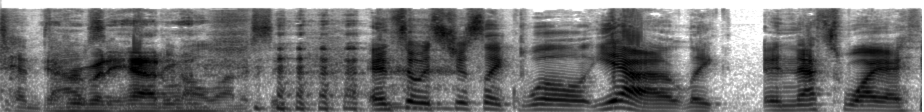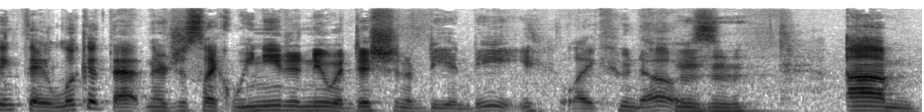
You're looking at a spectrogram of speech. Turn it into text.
10,000 Everybody had in one. all honesty. and so it's just like, well, yeah, like and that's why I think they look at that and they're just like we need a new edition of D&D. Like who knows. Um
